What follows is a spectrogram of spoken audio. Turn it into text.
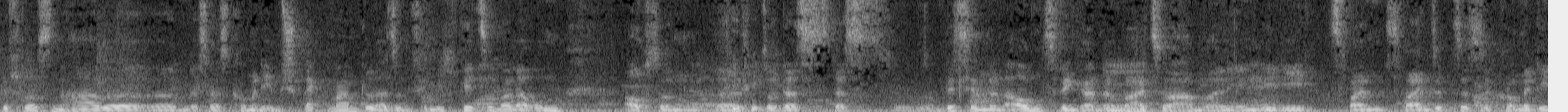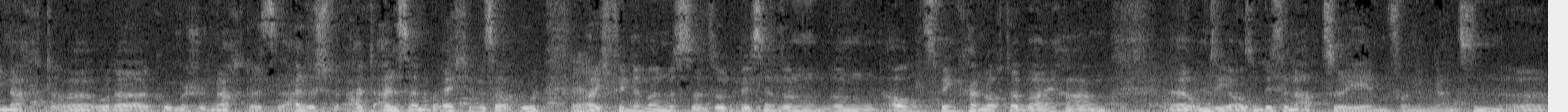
geschlossen habe. Ähm, das heißt Comedy im Speckmantel. Also für mich geht es immer darum, auch so ein, äh, so das, das so ein bisschen ein Augenzwinkern dabei mhm. zu haben, weil irgendwie die 72. Comedy-Nacht äh, oder komische Nacht ist alles, hat alles seine Berechtigung, ist auch gut. Ja. Aber ich finde, man müsste so ein bisschen so ein, so ein Augenzwinkern noch dabei haben, äh, um sich auch so ein bisschen abzuheben von dem Ganzen.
